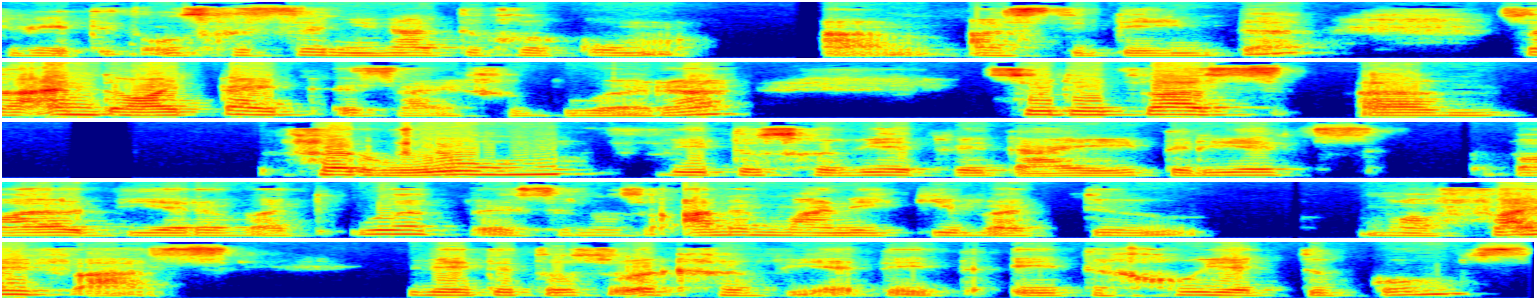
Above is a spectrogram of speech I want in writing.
jy weet het ons gesin hier na toe gekom um as studente. So in daai tyd is hy gebore. So dit was um vir hom weet ons geweet weet hy het reeds baie deure wat oop is en ons ander mannetjie wat toe maar 5 was jy weet dit ons ook geweet het het 'n goeie toekoms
